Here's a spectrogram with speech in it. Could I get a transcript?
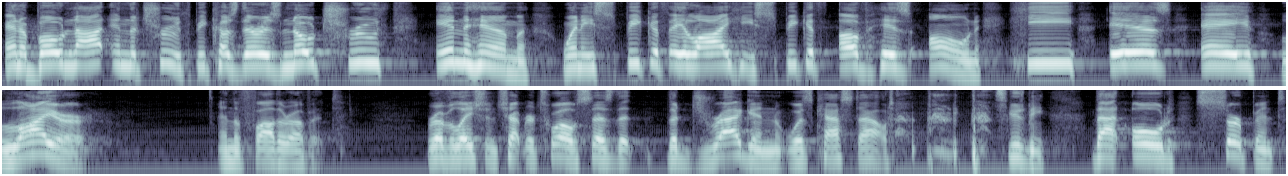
and abode not in the truth because there is no truth in him. When he speaketh a lie, he speaketh of his own. He is a liar and the father of it. Revelation chapter 12 says that the dragon was cast out. Excuse me. That old serpent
